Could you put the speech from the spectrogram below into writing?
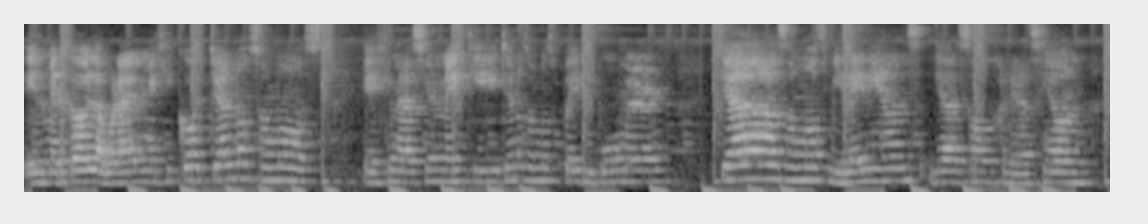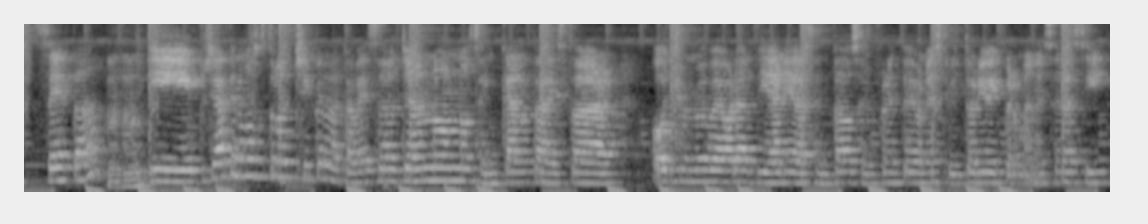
el mercado laboral en México ya no somos eh, generación X, ya no somos baby boomers, ya somos millennials, ya son generación Z. Y pues ya tenemos otro chip en la cabeza, ya no nos encanta estar 8 o 9 horas diarias sentados enfrente de un escritorio y permanecer así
